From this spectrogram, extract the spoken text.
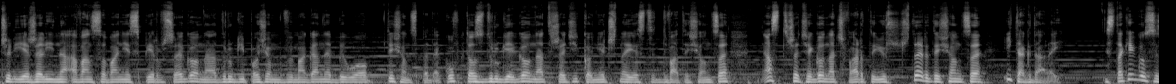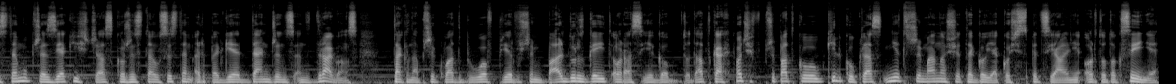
czyli jeżeli na awansowanie z pierwszego na drugi poziom wymagane było 1000 pedeków, to z drugiego na trzeci konieczne jest 2000, a z trzeciego na czwarty już 4000 i tak dalej. Z takiego systemu przez jakiś czas korzystał system RPG Dungeons and Dragons. Tak na przykład było w pierwszym Baldur's Gate oraz jego dodatkach, choć w przypadku kilku klas nie trzymano się tego jakoś specjalnie ortodoksyjnie.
